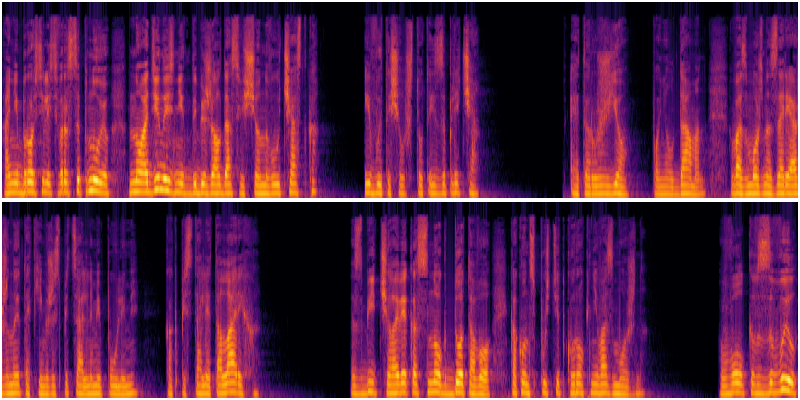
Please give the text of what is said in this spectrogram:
они бросились в рассыпную, но один из них добежал до освещенного участка и вытащил что-то из-за плеча. «Это ружье», — понял Дамон, возможно, заряженное такими же специальными пулями, как пистолет Алариха. Сбить человека с ног до того, как он спустит курок, невозможно. Волк взвыл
